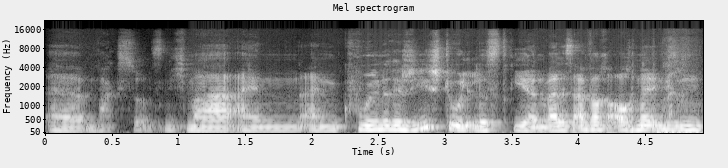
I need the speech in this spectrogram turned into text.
äh, magst du uns nicht mal einen, einen coolen Regiestuhl illustrieren? Weil es einfach auch, ne, in diesem,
